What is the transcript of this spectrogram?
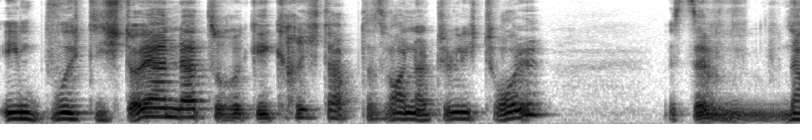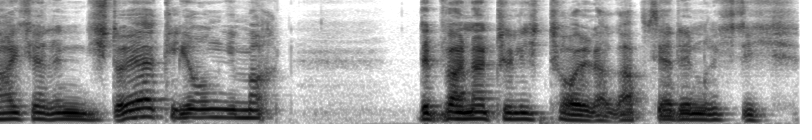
eben, wo ich die Steuern da zurückgekriegt habe, das war natürlich toll. Da habe ich ja dann die Steuererklärung gemacht. Das war natürlich toll, da gab es ja dann richtig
